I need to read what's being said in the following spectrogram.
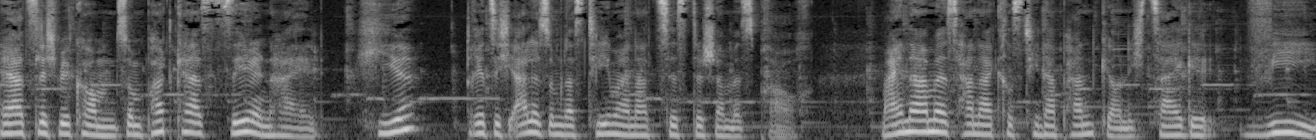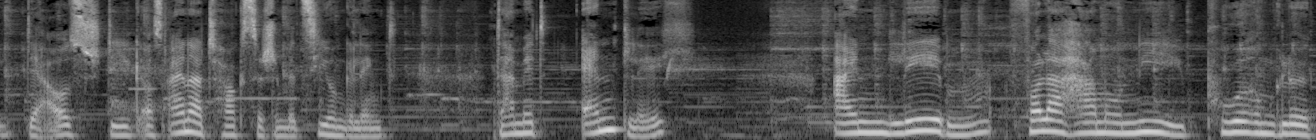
Herzlich willkommen zum Podcast Seelenheil. Hier dreht sich alles um das Thema narzisstischer Missbrauch. Mein Name ist Hanna-Christina Pantke und ich zeige, wie der Ausstieg aus einer toxischen Beziehung gelingt, damit endlich ein Leben voller Harmonie, purem Glück,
